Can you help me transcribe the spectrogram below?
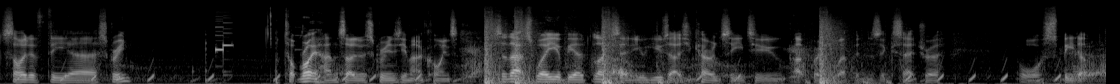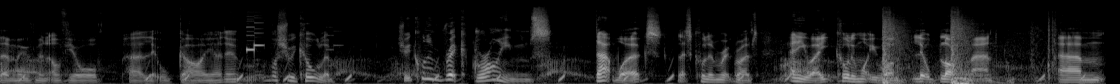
side of the uh, screen. Top right-hand side of the screen is the amount of coins. So that's where you'll be able, like I said, you'll use that as your currency to upgrade your weapons, etc. Or speed up the movement of your uh, little guy. I don't. What should we call him? Should we call him Rick Grimes? That works. Let's call him Rick Grimes. Anyway, call him what you want. Little block man. Um,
